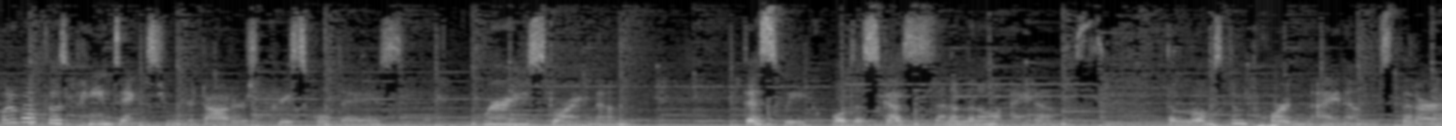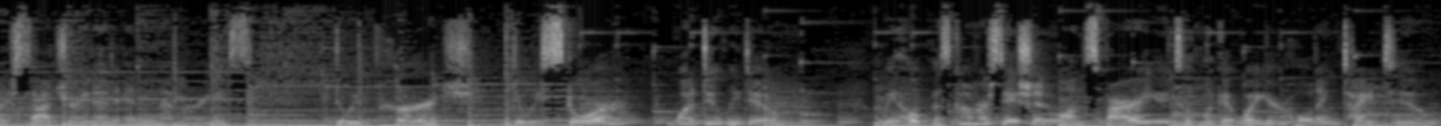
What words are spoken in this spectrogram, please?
What about those paintings from your daughter's preschool days? Where are you storing them? This week, we'll discuss sentimental items, the most important items that are saturated in memories. Do we purge? Do we store? What do we do? We hope this conversation will inspire you to look at what you're holding tight to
